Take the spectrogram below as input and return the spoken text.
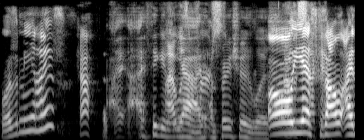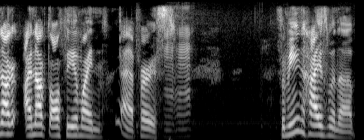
Was it me and Haiz? I, I think it, I was yeah, I- I'm pretty sure it was. Oh was yes, because. I, I knocked I knocked all three of mine at 1st hmm So me and Haiz went up.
